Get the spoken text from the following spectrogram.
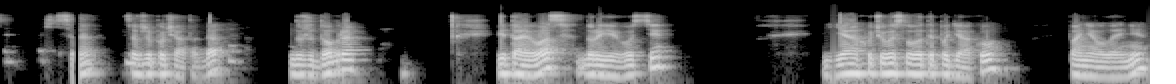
Все. Все, це вже початок, да? Так. Дуже добре. Вітаю вас, дорогі гості. Я хочу висловити подяку пані Олені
